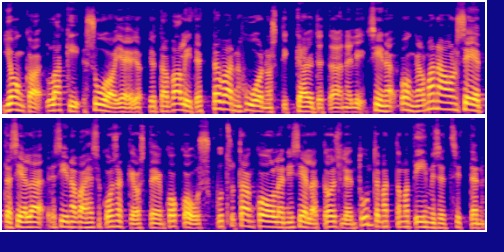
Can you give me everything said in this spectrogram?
jonka laki suojaa, jota valitettavan huonosti käytetään. Eli siinä ongelmana on se, että siellä siinä vaiheessa, kun osakkeostajien kokous kutsutaan koolle, niin siellä toisilleen tuntemattomat ihmiset sitten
